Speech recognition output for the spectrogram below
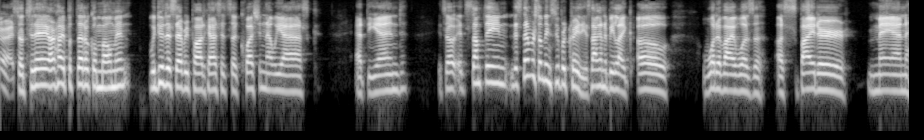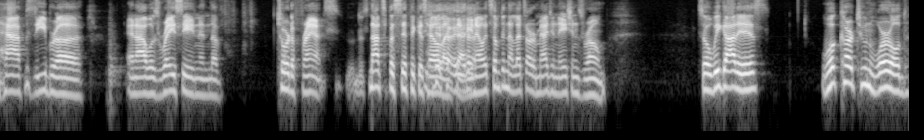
All right, so today our hypothetical moment. We do this every podcast. It's a question that we ask at the end. It's a, it's something. It's never something super crazy. It's not going to be like, oh, what if I was a, a spider man half zebra, and I was racing in the Tour de France. It's not specific as hell like that. yeah. You know, it's something that lets our imaginations roam. So what we got is what cartoon world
